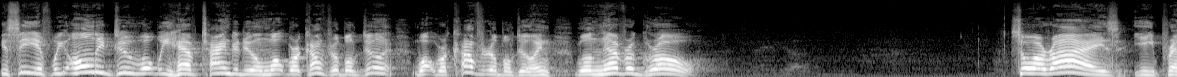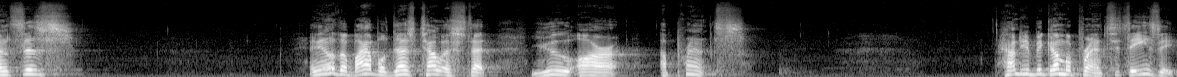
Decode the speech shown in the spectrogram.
You see, if we only do what we have time to do and what we're comfortable doing, what we're comfortable doing, we'll never grow. So arise, ye princes. And you know, the Bible does tell us that you are a prince. How do you become a prince? It's easy.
